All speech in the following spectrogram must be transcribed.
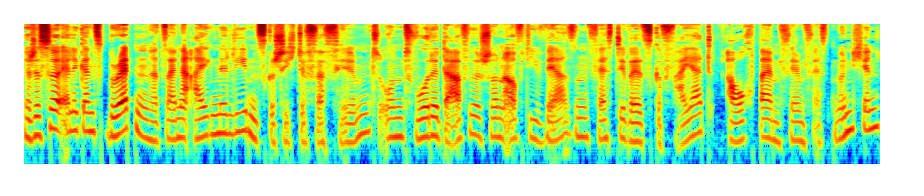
Regisseur Elegance Breton hat seine eigene Lebensgeschichte verfilmt und wurde dafür schon auf diversen Festivals gefeiert, auch beim Filmfest München.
